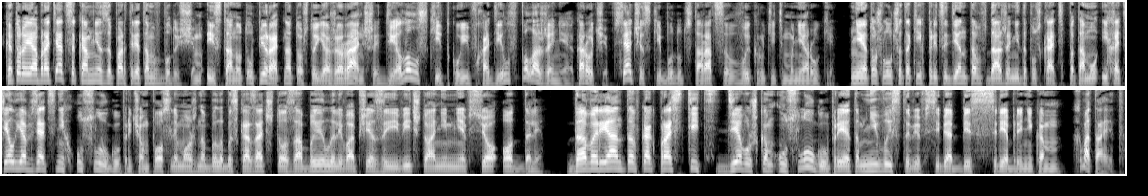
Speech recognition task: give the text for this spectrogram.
которые обратятся ко мне за портретом в будущем и станут упирать на то, что я же раньше делал скидку и входил в положение. Короче, всячески будут стараться выкрутить мне руки. Нет уж, лучше таких прецедентов даже не допускать, потому и хотел я взять с них услугу, причем после можно было бы сказать, что забыл или вообще заявить, что они мне все отдали. Да вариантов, как простить девушкам услугу, при этом не выставив себя бессребренником, хватает.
